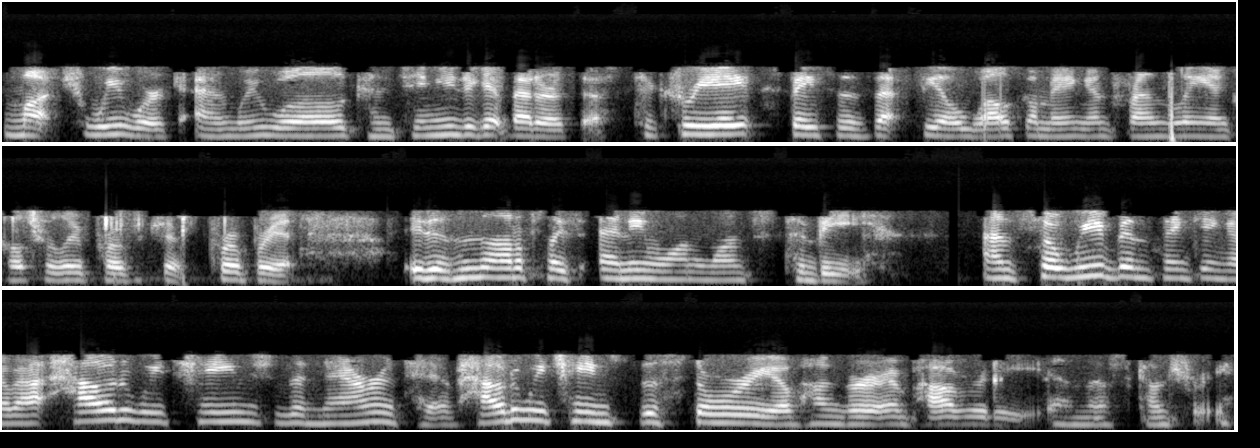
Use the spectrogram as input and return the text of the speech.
much we work and we will continue to get better at this to create spaces that feel welcoming and friendly and culturally appropriate. It is not a place anyone wants to be. And so we've been thinking about how do we change the narrative? How do we change the story of hunger and poverty in this country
